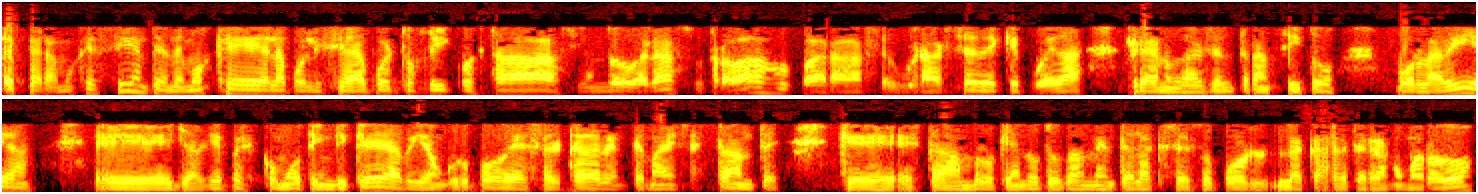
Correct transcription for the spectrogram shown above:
Esperamos que sí, entendemos que la policía de Puerto Rico está haciendo ¿verdad? su trabajo para asegurarse de que pueda reanudarse el tránsito por la vía, eh, ya que pues como te indiqué había un grupo de cerca de 20 manifestantes que estaban bloqueando totalmente el acceso por la carretera número 2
